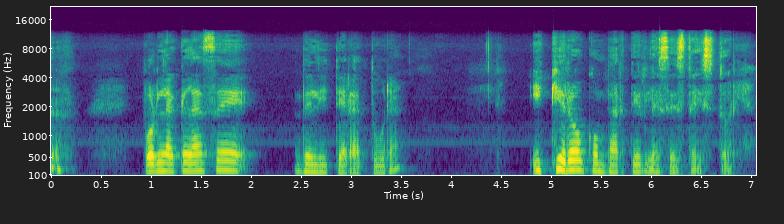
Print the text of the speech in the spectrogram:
por la clase de literatura y quiero compartirles esta historia.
